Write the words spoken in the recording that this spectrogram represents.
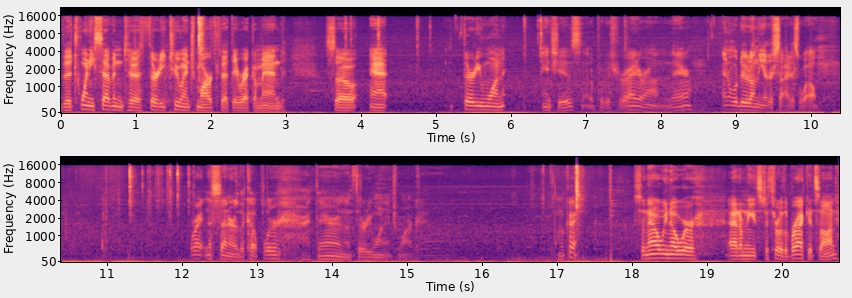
the 27 to 32 inch mark that they recommend. So at 31 inches, that'll put us right around there. And we'll do it on the other side as well. Right in the center of the coupler, right there in the 31 inch mark. Okay, so now we know where Adam needs to throw the brackets on.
